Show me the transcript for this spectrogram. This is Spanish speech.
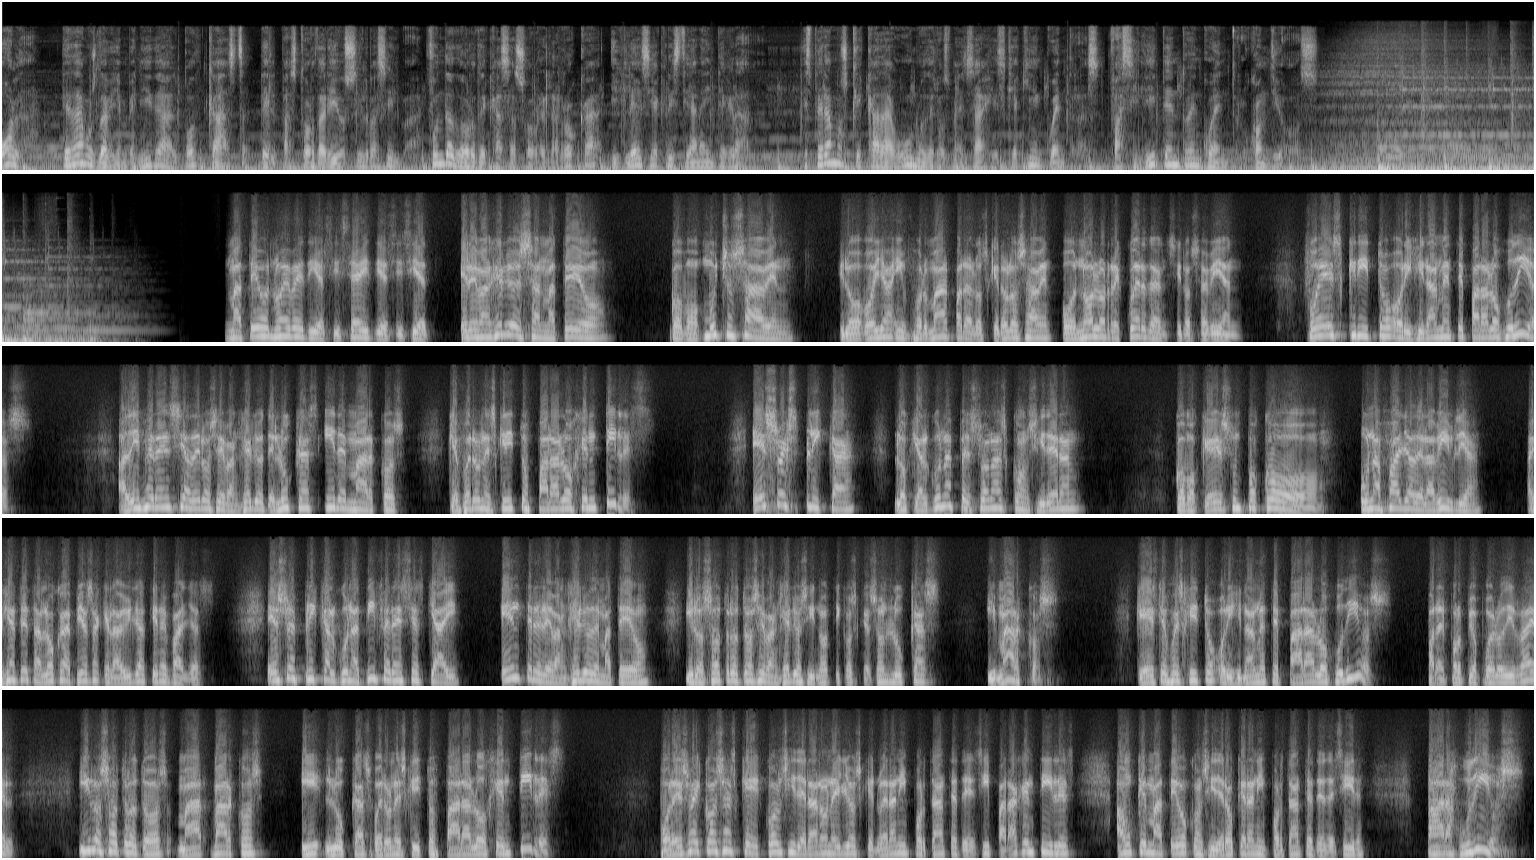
Hola, te damos la bienvenida al podcast del pastor Darío Silva Silva, fundador de Casa sobre la Roca, Iglesia Cristiana Integral. Esperamos que cada uno de los mensajes que aquí encuentras faciliten tu encuentro con Dios. Mateo 9, 16, 17. El Evangelio de San Mateo, como muchos saben, y lo voy a informar para los que no lo saben o no lo recuerdan si lo sabían, fue escrito originalmente para los judíos, a diferencia de los evangelios de Lucas y de Marcos, que fueron escritos para los gentiles. Eso explica lo que algunas personas consideran como que es un poco una falla de la Biblia. Hay gente tan loca que piensa que la Biblia tiene fallas. Eso explica algunas diferencias que hay entre el Evangelio de Mateo y los otros dos evangelios sinópticos que son Lucas y Marcos que este fue escrito originalmente para los judíos, para el propio pueblo de Israel. Y los otros dos, Marcos y Lucas, fueron escritos para los gentiles. Por eso hay cosas que consideraron ellos que no eran importantes de decir para gentiles, aunque Mateo consideró que eran importantes de decir para judíos.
